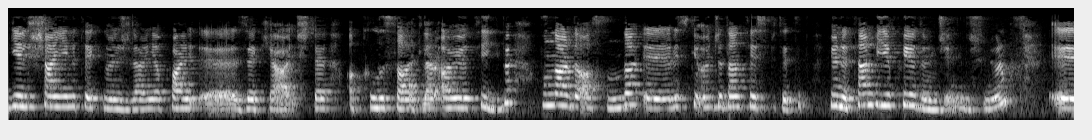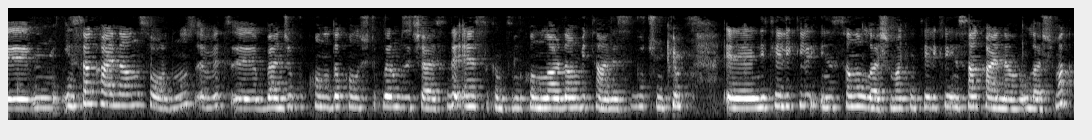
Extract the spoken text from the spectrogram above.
gelişen yeni teknolojiler, yapay e, zeka, işte akıllı saatler, IoT gibi bunlar da aslında e, riski önceden tespit edip yöneten bir yapıya döneceğini düşünüyorum. E, insan kaynağını sordunuz. Evet e, bence bu konuda konuştuklarımız içerisinde en sıkıntılı konulardan bir tanesi bu. Çünkü e, nitelikli insana ulaşmak, nitelikli insan kaynağına ulaşmak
